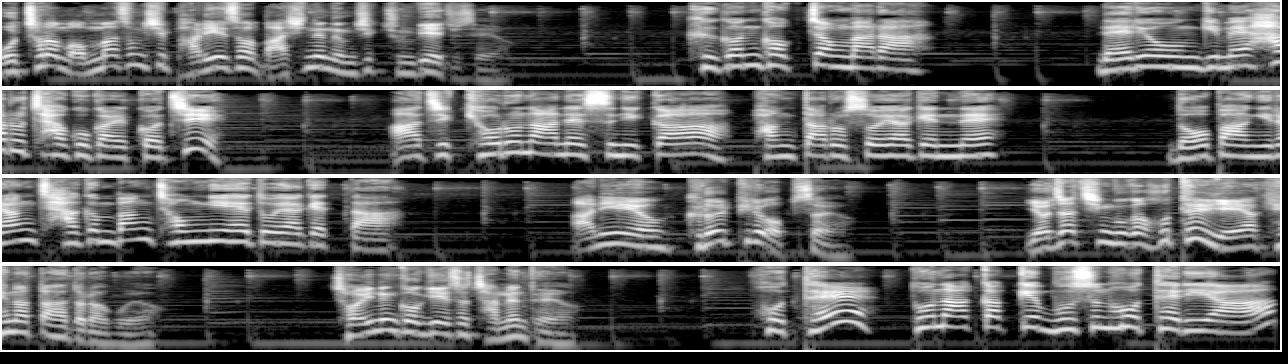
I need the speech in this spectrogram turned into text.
모처럼 엄마 솜씨 발휘해서 맛있는 음식 준비해주세요. 그건 걱정 마라. 내려온 김에 하루 자고 갈 거지? 아직 결혼 안 했으니까 방 따로 써야겠네. 너 방이랑 작은 방 정리해둬야겠다. 아니에요. 그럴 필요 없어요. 여자친구가 호텔 예약해놨다 하더라고요. 저희는 거기에서 자면 돼요. 호텔? 돈 아깝게 무슨 호텔이야?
